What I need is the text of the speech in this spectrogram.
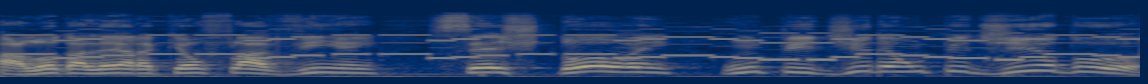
Alô, galera, aqui é o Flavinho, hein? Sextou, hein? Um pedido é um pedido.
